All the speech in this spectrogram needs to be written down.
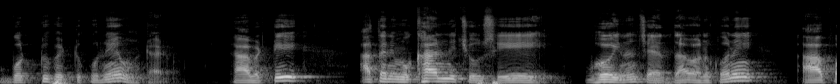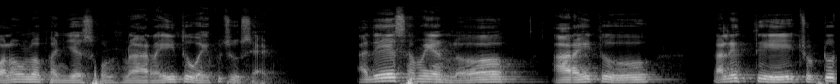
బొట్టు పెట్టుకునే ఉంటాడు. కాబట్టి అతని ముఖాన్ని చూసి భోజనం చేద్దాం అనుకొని ఆ పొలంలో పనిచేసుకుంటున్న ఆ రైతు వైపు చూశాడు. అదే సమయంలో ఆ రైతు తలెత్తి చుట్టూ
